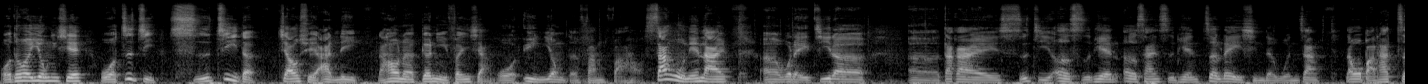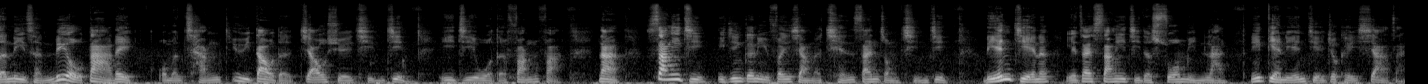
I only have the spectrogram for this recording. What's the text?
我都会用一些我自己实际的教学案例，然后呢，跟你分享我运用的方法。哈，三五年来，呃，我累积了呃大概十几、二十篇、二三十篇这类型的文章，那我把它整理成六大类。我们常遇到的教学情境以及我的方法。那上一集已经跟你分享了前三种情境，连结呢也在上一集的说明栏，你点连结就可以下载。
